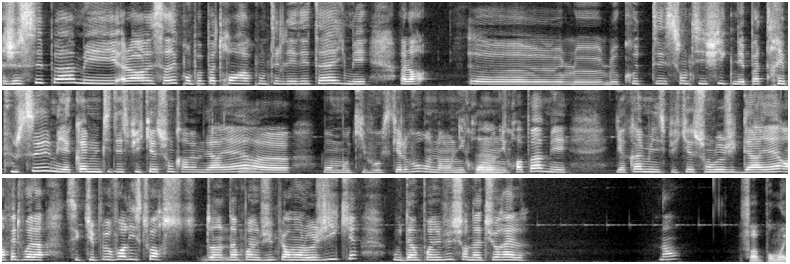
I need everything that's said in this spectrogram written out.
je sais pas, mais alors c'est vrai qu'on peut pas trop raconter les détails, mais alors euh, le, le côté scientifique n'est pas très poussé, mais il y a quand même une petite explication quand même derrière. Ouais. euh, bon, bon, qui vaut ce qu'elle vaut, on on y croit, Ouais. on n'y croit pas, mais il y a quand même une explication logique derrière. En fait, voilà, c'est que tu peux voir l'histoire d'un point de vue purement logique ou d'un point de vue surnaturel. Non? Enfin, pour moi,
